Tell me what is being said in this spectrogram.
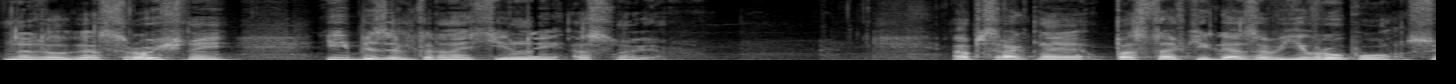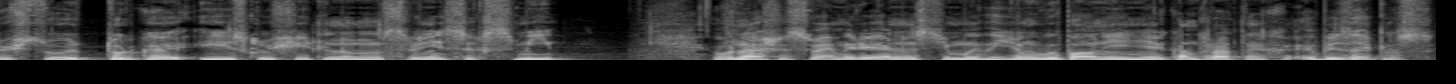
на долгосрочной и безальтернативной основе. Абстрактные поставки газа в Европу существуют только и исключительно на страницах СМИ. В нашей с вами реальности мы видим выполнение контрактных обязательств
